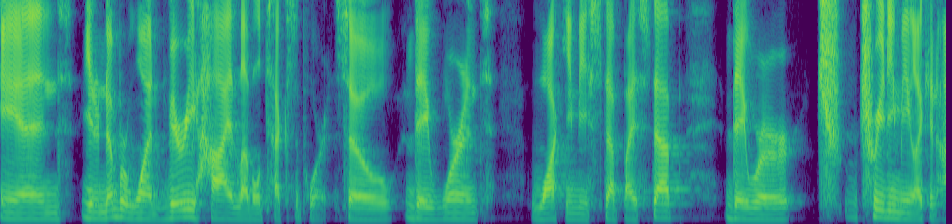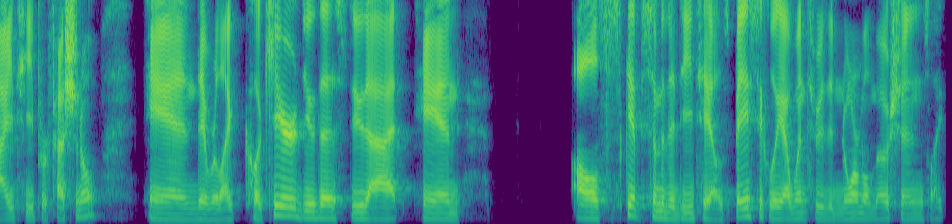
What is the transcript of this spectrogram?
and you know, number one, very high level tech support. So they weren't walking me step by step. They were tr- treating me like an IT professional and they were like, click here, do this, do that. And I'll skip some of the details. Basically, I went through the normal motions like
